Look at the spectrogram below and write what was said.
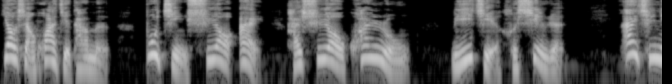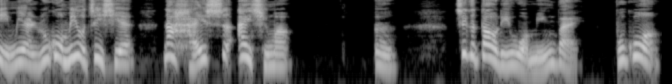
要想化解他们，不仅需要爱，还需要宽容、理解和信任。爱情里面如果没有这些，那还是爱情吗？嗯，这个道理我明白。不过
